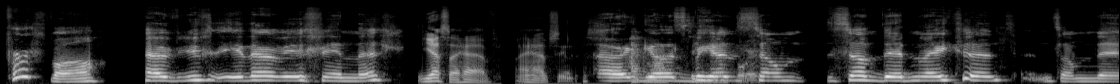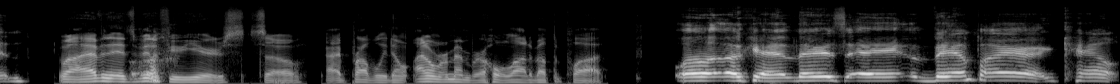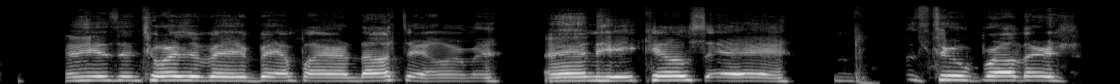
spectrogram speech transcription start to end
First of all, have you either of you seen this? Yes, I have. I have seen this. Alright, good, because some some did make sense and some did. Well, I haven't. It's been a few years, so I probably don't. I don't remember a whole lot about the plot. Well, okay, there's a vampire count, and he's in charge of a vampire Nazi army, and he kills a two brothers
